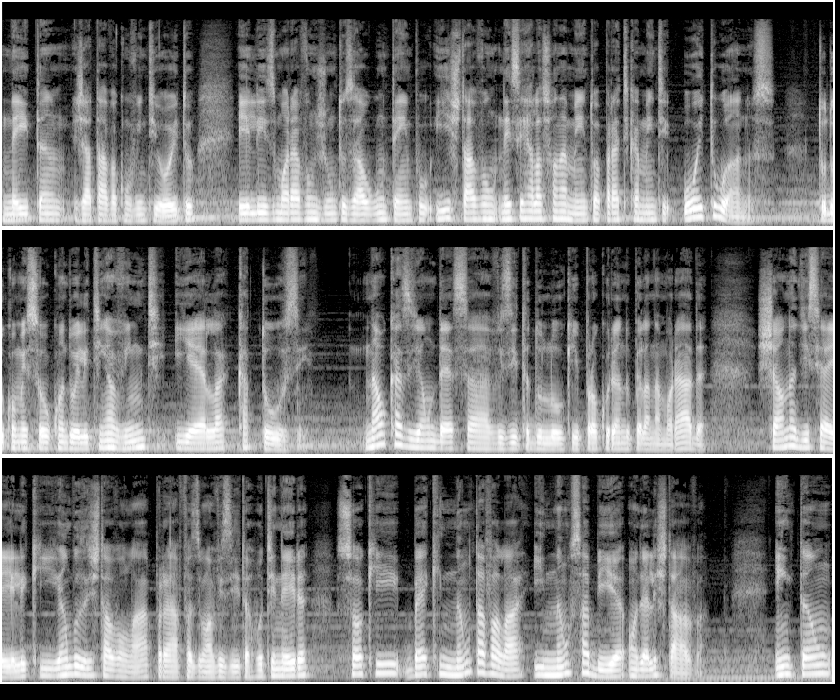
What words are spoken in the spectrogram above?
Nathan já estava com 28. Eles moravam juntos há algum tempo e estavam nesse relacionamento há praticamente 8 anos. Tudo começou quando ele tinha 20 e ela 14. Na ocasião dessa visita do Luke procurando pela namorada, Shauna disse a ele que ambos estavam lá para fazer uma visita rotineira, só que Beck não estava lá e não sabia onde ela estava. Então,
